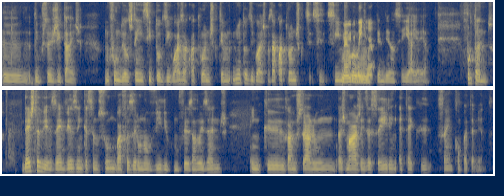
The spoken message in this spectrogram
uh, de impressões digitais. No fundo, eles têm sido todos iguais. Há 4 anos que temos, não é todos iguais, mas há 4 anos que seguimos a linha. tendência. Yeah, yeah, yeah. Portanto, desta vez é a vez em que a Samsung vai fazer um novo vídeo, como fez há dois anos, em que vai mostrar um, as margens a saírem até que saem completamente.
